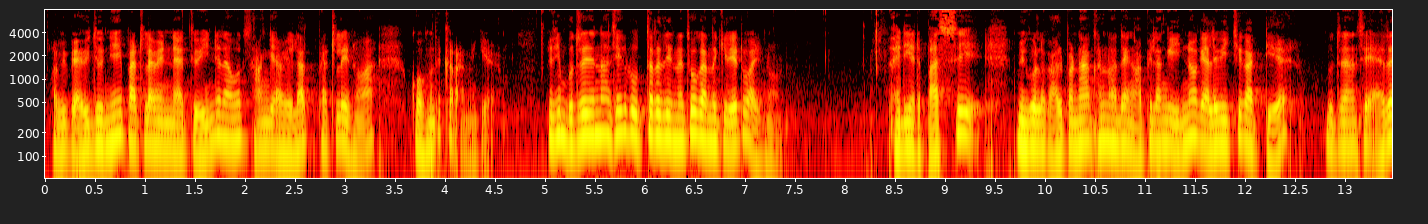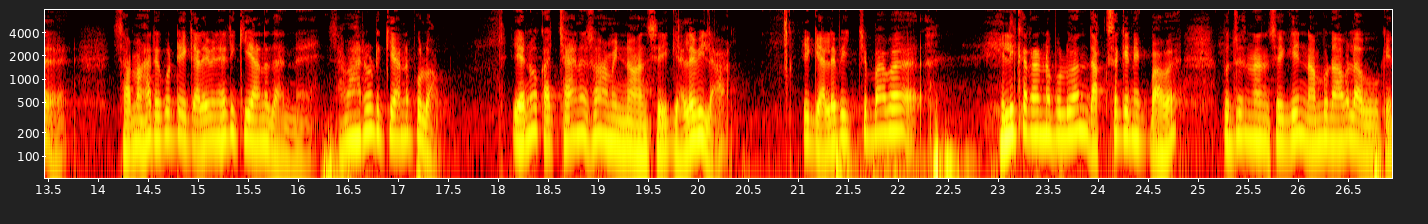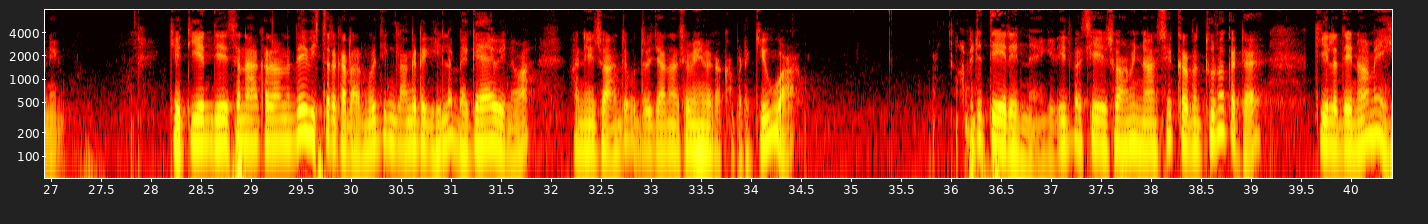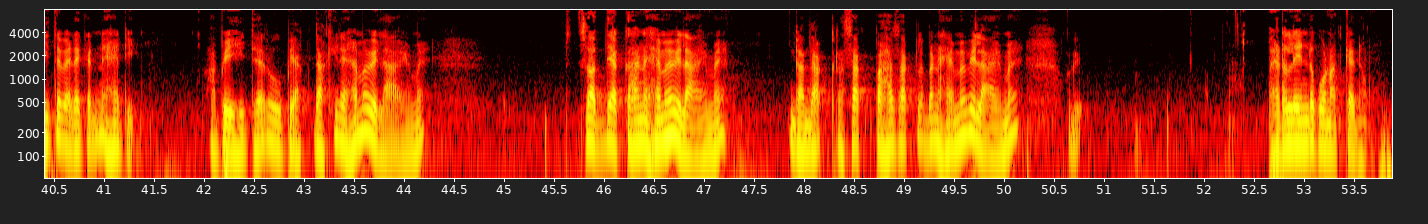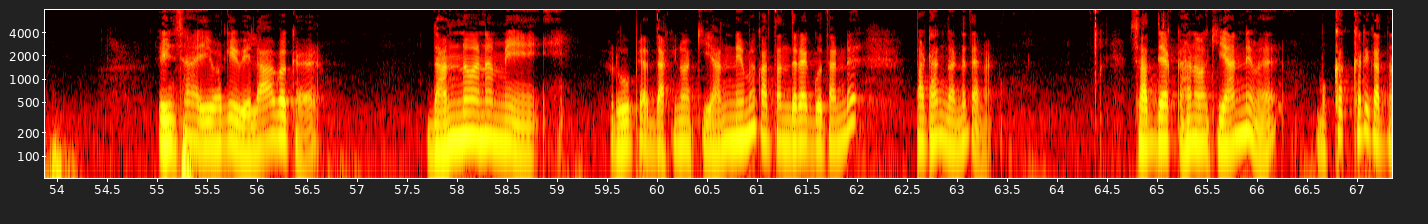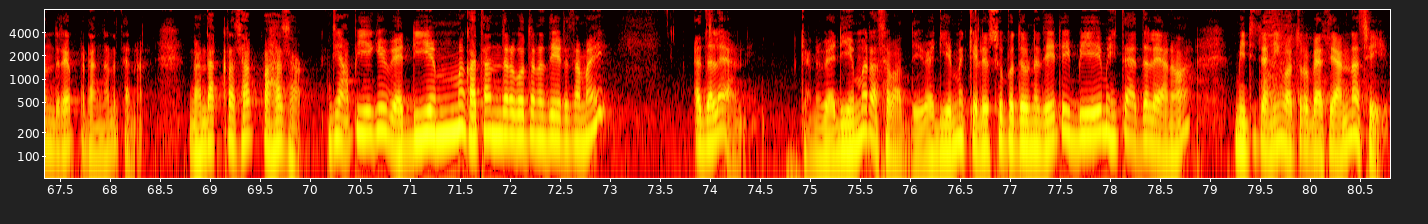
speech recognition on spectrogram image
අපි පැවිදුනේ පටල වෙන්නේ නැතුව ඉන්න නමුත් සංඝයා වෙලත් පැටලෙනවා කොහොමද කරන්න කියලා. ඉතින් බුදුරජාණන්සේකට උත්තර දෙන්න නැතුව ගඳ කිලයට වයින්නවා. වැඩියට පස්සේ මේගොල්ලෝ කල්පනා කරනවා දැන් අපි ළඟ ඉන්නවා ගැලවිච්ච කට්ටිය බුදුරජාණන්සේ ඇර සමහරෙකුට ඒ ගැලවෙන හැටි කියන්න දන්නේ නැහැ. සමහරෙකුට කියන්න පුළුවන්. එනෝ කච්චායන ස්වාමීන් වහන්සේ ගැලවිලා ඒ ගැලවිච්ච බව හෙලි කරන්න පුළුවන් දක්ෂ කෙනෙක් බව බුදුරණන්සේගේ නම්බුනාව ලැබුව කෙනෙක්. කෙටියෙන් දේශනා කරන දේ විස්තර කරන්න. ඉතින් ළඟට ගිහිල්ලා බැගෑ වෙනවා. අනේ ස්වාමීන් බුදුරජාණන්සේ මෙහෙම එකක් අපිට කිව්වා. අපිට තේරෙන්නේ නැහැ කියලා. ඊට පස්සේ ඒ ස්වාමීන් වහන්සේ ක්‍රම තුනකට කියලා දෙනවා මේ හිත වැඩ කරන හැටි. අපේ හිත රූපයක් දකින්න හැම වෙලාවෙම සද්දයක් අහන හැම වෙලාවෙම ගඳක් රසක් පහසක් ලබන හැම වෙලාවෙම පැටලෙන්න කොනක් යනවා. ඒ නිසා මේ වගේ වෙලාවක දන්නවනම් මේ රූපයක් දකින්න කියන්නේම කතන්දරයක් ගොතන්න පටන් ගන්න තැනක්. සද්දයක් අහනවා කියන්නේම මොකක් හරි කතන්දරයක් පටන් ගන්න තැනක්. ගඳක් රසක් පහසක් ඉතින් අපි ඒකේ වැඩියෙන්ම කතන්දර ගොතන දෙයට තමයි ඇදලා යන්නේ. කියන්නේ වැඩියෙන්ම රසවත් දේ, වැඩියෙන්ම කෙලෙස් උපදවන දෙයට ඉබේම හිත ඇදලා යනවා. මිටි තනින් වතුර බැස යන්නසේ.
